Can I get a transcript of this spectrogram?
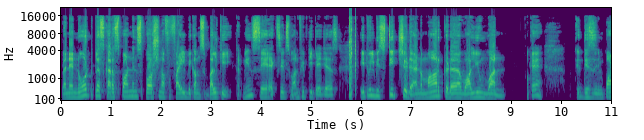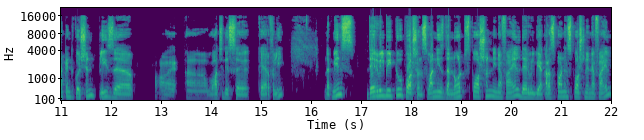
when a note plus correspondence portion of a file becomes bulky, that means say exceeds 150 pages, it will be stitched and marked uh, volume 1. Okay, this is an important question. Please uh, uh, uh watch this uh, carefully. That means there will be two portions. One is the notes portion in a file. There will be a correspondence portion in a file.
